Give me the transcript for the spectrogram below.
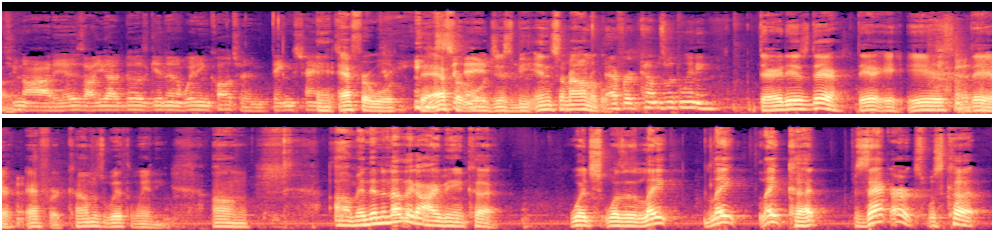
uh, You know how it is. All you got to do is get in a winning culture, and things change. and effort will the effort will just be insurmountable. Effort comes with winning. There it is. There, there it is. There, effort comes with winning. Um, um, and then another guy being cut, which was a late, late, late cut. Zach Ertz was cut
